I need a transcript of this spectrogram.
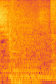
to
